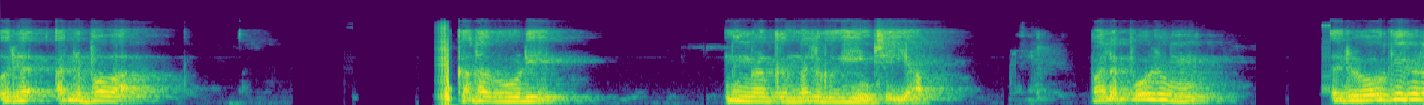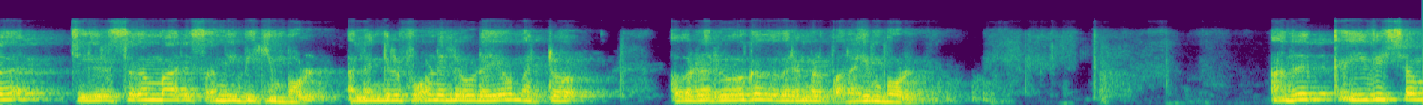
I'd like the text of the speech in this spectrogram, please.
ഒരു അനുഭവ കഥ കൂടി നിങ്ങൾക്ക് നൽകുകയും ചെയ്യാം. പലപ്പോഴും രോഗികൾ ചികിത്സകന്മാരെ സമീപിക്കുമ്പോൾ അല്ലെങ്കിൽ ഫോണിലൂടെയോ മറ്റോ അവരുടെ രോഗവിവരങ്ങൾ പറയുമ്പോൾ അത് കൈവിഷം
